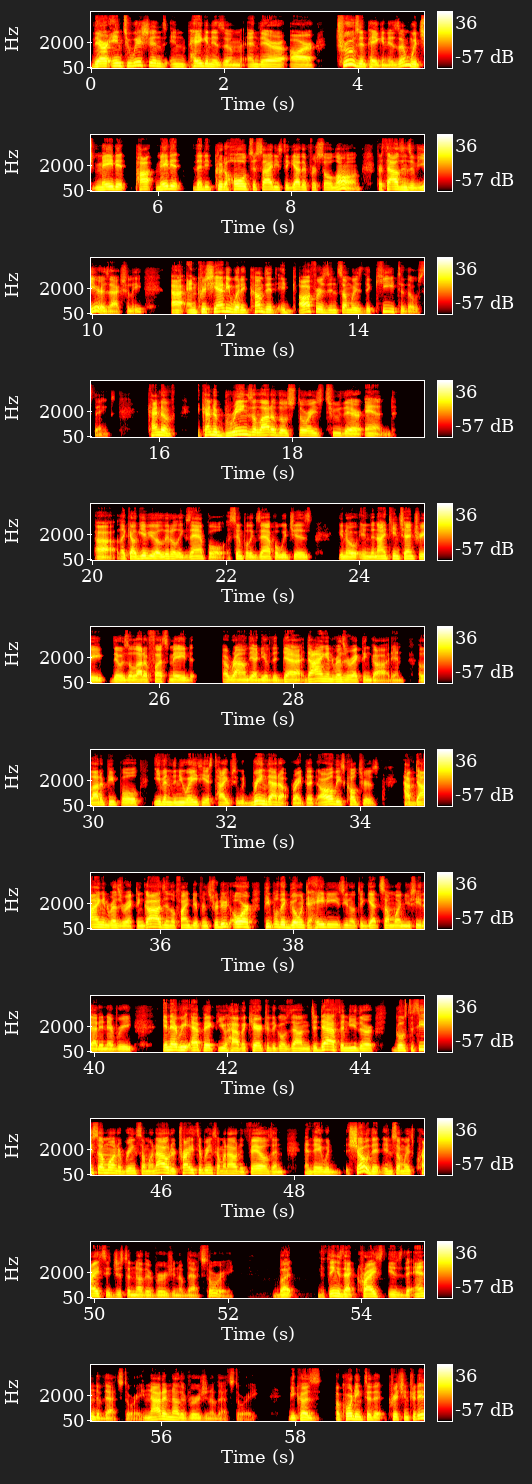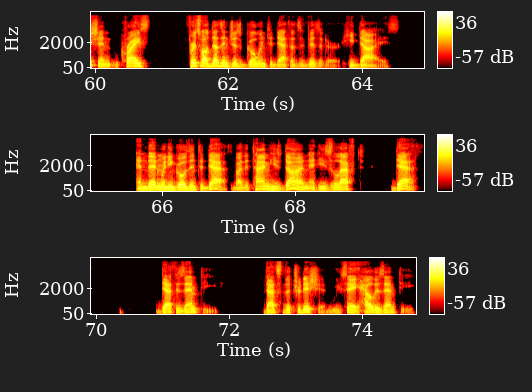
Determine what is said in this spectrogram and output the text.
there are intuitions in paganism and there are truths in paganism, which made it pop, made it that it could hold societies together for so long, for thousands of years, actually. Uh, and Christianity, what it comes, it it offers in some ways the key to those things. Kind of, it kind of brings a lot of those stories to their end. Uh, like I'll give you a little example, a simple example, which is, you know, in the 19th century, there was a lot of fuss made around the idea of the dying and resurrecting God. And a lot of people, even the new atheist types, would bring that up, right? That all these cultures have dying and resurrecting gods, and they'll find different traditions. Or people that go into Hades, you know, to get someone. You see that in every in every epic, you have a character that goes down to death and either goes to see someone or brings someone out or tries to bring someone out and fails. And and they would show that in some ways Christ is just another version of that story. But the thing is that Christ is the end of that story, not another version of that story. Because according to the Christian tradition, Christ, first of all, doesn't just go into death as a visitor, he dies. And then when he goes into death, by the time he's done and he's left death, death is empty. That's the tradition. We say hell is empty.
